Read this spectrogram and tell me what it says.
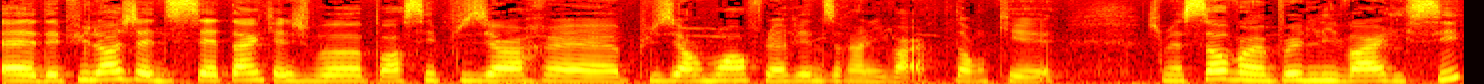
Euh, depuis l'âge de 17 ans que je vais passer plusieurs, plusieurs mois en Floride durant l'hiver. Donc, je me sauve un peu de l'hiver ici.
